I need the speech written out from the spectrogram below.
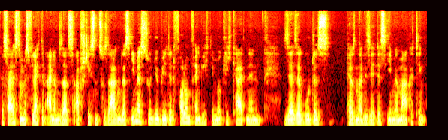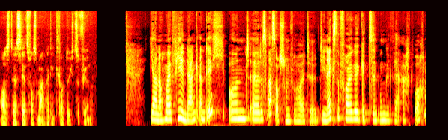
Das heißt, um es vielleicht in einem Satz abschließend zu sagen, das E-Mail Studio bietet vollumfänglich die Möglichkeiten, ein sehr, sehr gutes personalisiertes E-Mail-Marketing aus der Salesforce Marketing Cloud durchzuführen. Ja, nochmal vielen Dank an dich und äh, das war's auch schon für heute. Die nächste Folge gibt's in ungefähr acht Wochen.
